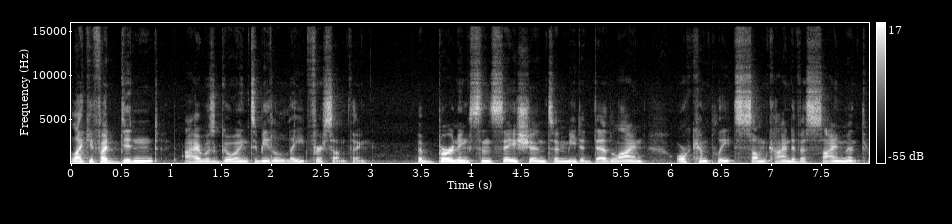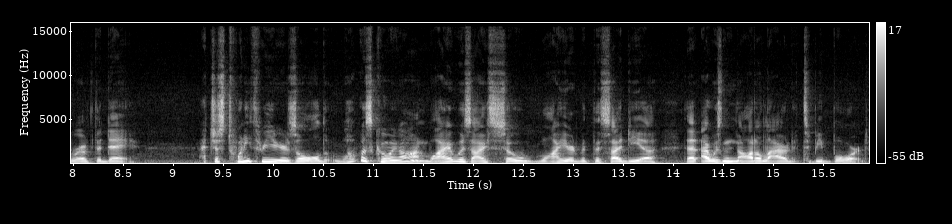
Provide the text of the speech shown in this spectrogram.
Like if I didn't, I was going to be late for something a burning sensation to meet a deadline or complete some kind of assignment throughout the day. At just 23 years old, what was going on? Why was I so wired with this idea that I was not allowed to be bored?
